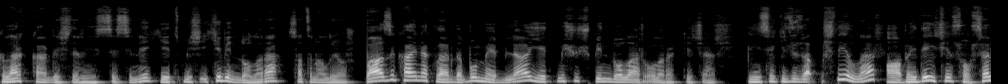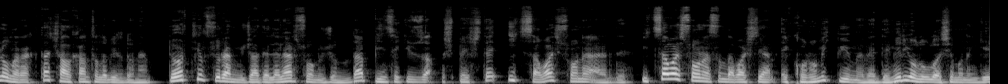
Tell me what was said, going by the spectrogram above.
Clark kardeşlerin hissesini 72 bin dolara satın alıyor. Bazı kaynaklarda bu meblağ 73 bin dolar olarak geçer. 1860'lı yıllar ABD için sosyal olarak da çalkantılı bir dönem. 4 yıl süren mücadeleler sonucunda 1865'te iç savaş sona erdi. İç savaş sonrasında başlayan ekonomik büyüme ve demiryolu ulaşımının gelişmesi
